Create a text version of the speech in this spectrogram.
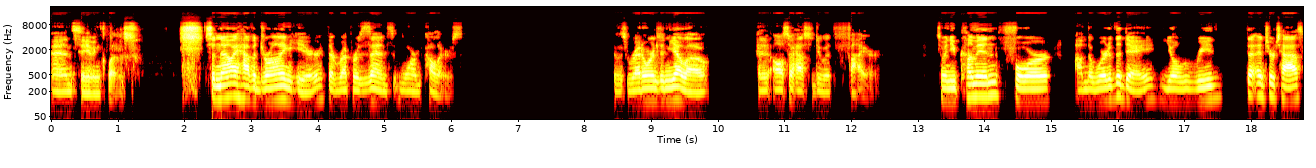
and save and close. So now I have a drawing here that represents warm colors. It's red, orange, and yellow, and it also has to do with fire. So when you come in for um, the word of the day, you'll read the enter task,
